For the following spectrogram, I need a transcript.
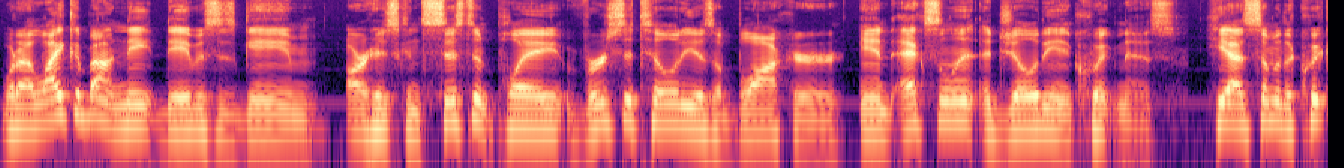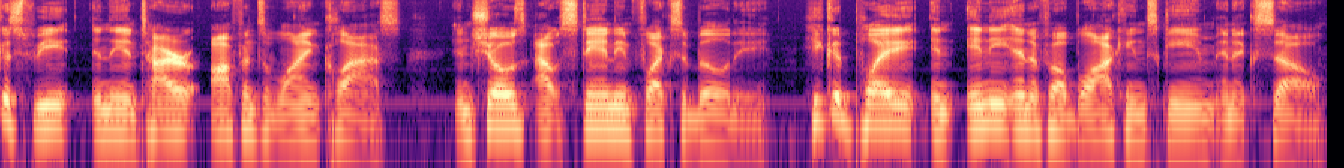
What I like about Nate Davis's game are his consistent play, versatility as a blocker, and excellent agility and quickness. He has some of the quickest feet in the entire offensive line class and shows outstanding flexibility. He could play in any NFL blocking scheme and excel.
